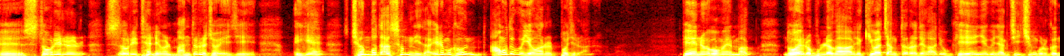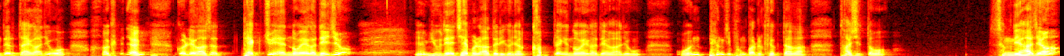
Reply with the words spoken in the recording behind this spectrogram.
에, 스토리를 스토리텔링을 만들어 줘야지. 이게 전부 다 승리다. 이러면 그건 아무도 그 영화를 보질 않아. 배너 보면 막 노예로 불려가지고 기와장 떨어져가지고 괜히 그냥 지 친구를 건드렸다 해가지고 그냥 끌려가서 백주의 노예가 되죠. 유대 재벌 아들이 그냥 갑자기 노예가 돼가지고 온 평지 풍파를 겪다가 다시 또 승리하죠.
